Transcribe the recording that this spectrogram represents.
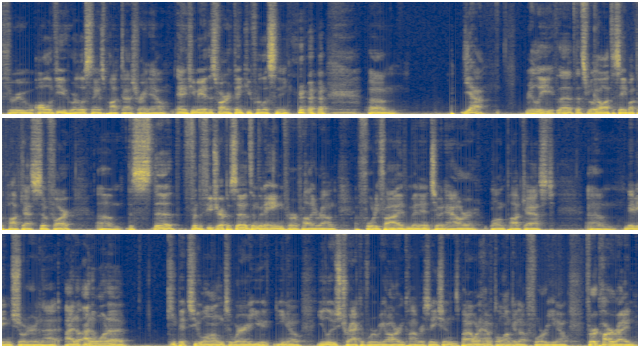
through all of you who are listening to this podcast right now. And if you made it this far, thank you for listening. um, yeah, really that, that's really all I have to say about the podcast so far. Um, this the for the future episodes, I'm going to aim for probably around a 45 minute to an hour long podcast, um, maybe even shorter than that. I don't, I don't want to keep it too long to where you you know you lose track of where we are in conversations but i want to have it long enough for you know for a car ride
